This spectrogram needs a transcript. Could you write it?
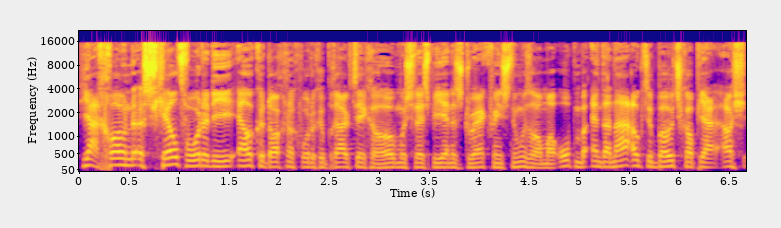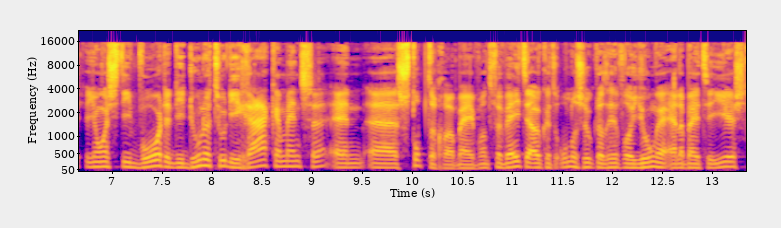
Ja, gewoon scheldwoorden die elke dag nog worden gebruikt tegen homo's, lesbiennes, drag queens, noem het allemaal op. En daarna ook de boodschap, ja, als, jongens, die woorden die doen ertoe, die raken mensen. En eh, stop er gewoon mee. Want we weten ook uit onderzoek dat heel veel jonge LHBTI'ers,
